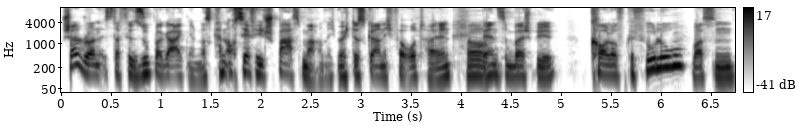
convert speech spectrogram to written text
Shadowrun ist dafür super geeignet. Und das kann auch sehr viel Spaß machen. Ich möchte das gar nicht verurteilen. Während zum Beispiel Call of Cthulhu, was ein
